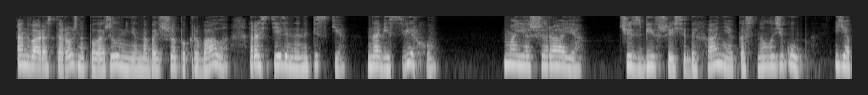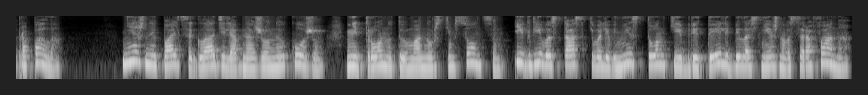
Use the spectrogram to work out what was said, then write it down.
Анвар осторожно положил меня на большое покрывало, расстеленное на песке, навис сверху. «Моя Ширая!» Чуть сбившееся дыхание коснулось губ, и я пропала. Нежные пальцы гладили обнаженную кожу, нетронутую манурским солнцем, игриво стаскивали вниз тонкие бретели белоснежного сарафана.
